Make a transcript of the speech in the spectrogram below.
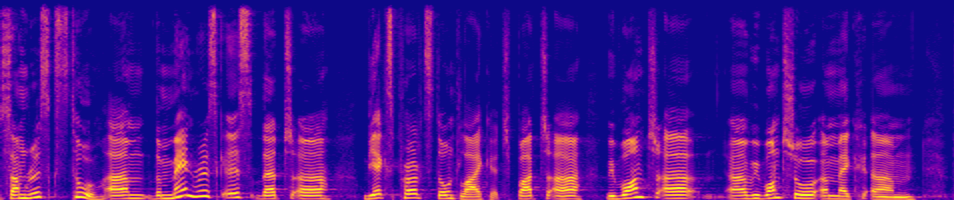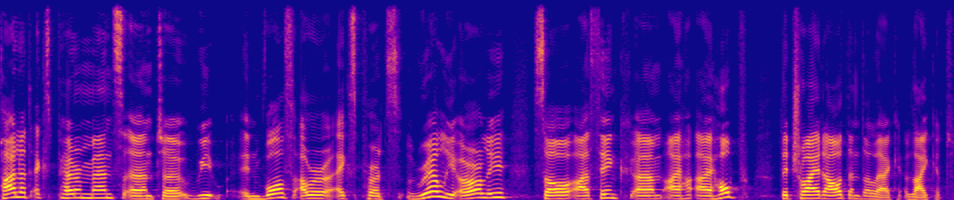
some risks too. Um, the main risk is that uh, the experts don't like it. But uh, we, want, uh, we want to make um, pilot experiments and uh, we involve our experts really early. So I think, um, I, I, hope they try it out and they like, like it.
